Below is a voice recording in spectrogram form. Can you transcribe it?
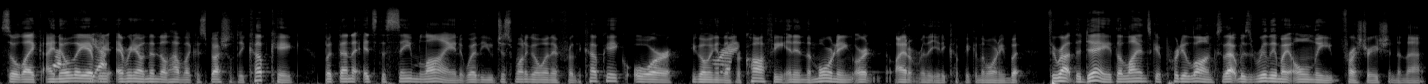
So like I know they every yeah. every now and then they'll have like a specialty cupcake, but then it's the same line whether you just want to go in there for the cupcake or you're going in there for coffee. And in the morning, or I don't really eat a cupcake in the morning, but throughout the day the lines get pretty long. So that was really my only frustration in that.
